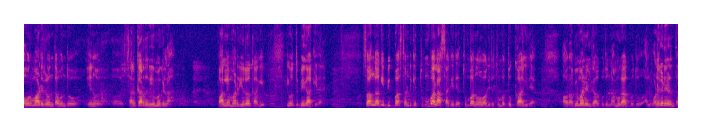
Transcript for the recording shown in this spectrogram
ಅವ್ರು ಮಾಡಿರುವಂಥ ಒಂದು ಏನು ಸರ್ಕಾರದ ನಿಯಮಗಳನ್ನ ಪಾಲನೆ ಮಾಡಿ ಇರೋಕ್ಕಾಗಿ ಇವತ್ತು ಬೀಗ ಹಾಕಿದ್ದಾರೆ. ಸೊ ಹಂಗಾಗಿ ಬಿಗ್ ಬಾಸ್ ತಂಡಕ್ಕೆ ತುಂಬ ಲಾಸ್ ಆಗಿದೆ ತುಂಬ ನೋವಾಗಿದೆ ತುಂಬ ದುಃಖ ಆಗಿದೆ. ಅವ್ರ ಅಭಿಮಾನಿಗಳಿಗಾಗ್ಬೋದು ನಮಗಾಗ್ಬೋದು ಅಲ್ಲಿ ಒಳಗಡೆ ಇರೋಂಥ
